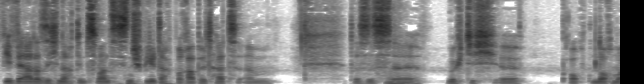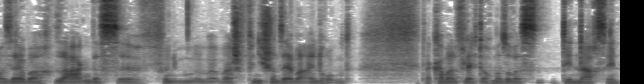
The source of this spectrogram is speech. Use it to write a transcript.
wie Werder sich nach dem 20. Spieltag berappelt hat. Ähm, das ist, mhm. äh, möchte ich äh, auch noch mal selber sagen, das äh, finde ich schon sehr beeindruckend. Da kann man vielleicht auch mal sowas den nachsehen.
